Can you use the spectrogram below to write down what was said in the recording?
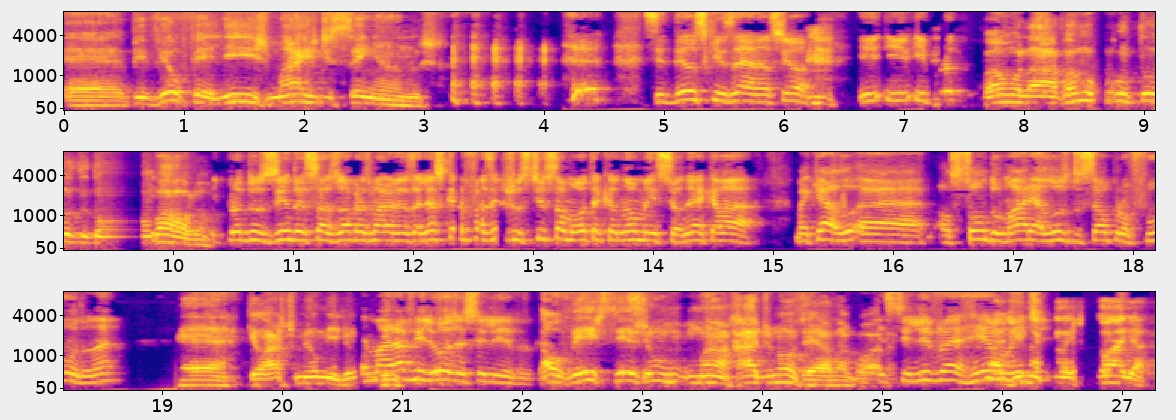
É, viveu feliz mais de 100 anos. Se Deus quiser, né, senhor? E, e, e, Vamos lá, vamos com tudo, Dom Paulo. E produzindo essas obras maravilhosas. Aliás, quero fazer justiça a uma outra que eu não mencionei, aquela. Como é que é? é? O som do mar e a luz do céu profundo, né? É, que eu acho meu melhor. É maravilhoso esse livro. Cara. Talvez seja uma radionovela agora. Esse livro é realmente. Imagina aquela história,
